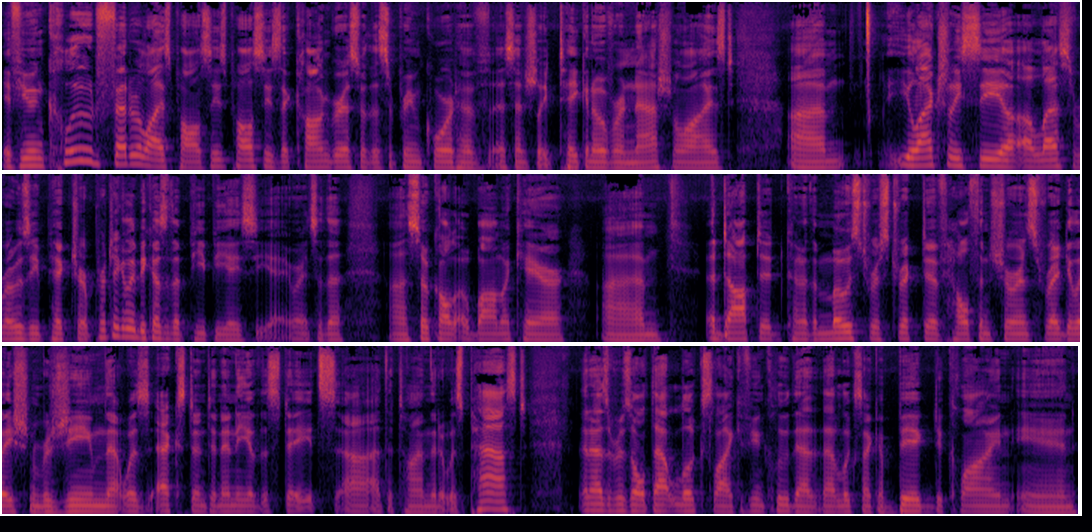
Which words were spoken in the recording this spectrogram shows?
If you include federalized policies, policies that Congress or the Supreme Court have essentially taken over and nationalized, um, you'll actually see a, a, less rosy picture, particularly because of the PPACA, right? So the uh, so-called Obamacare um, adopted kind of the most restrictive health insurance regulation regime that was extant in any of the states uh, at the time that it was passed. And as a result, that looks like, if you include that, that looks like a big decline in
